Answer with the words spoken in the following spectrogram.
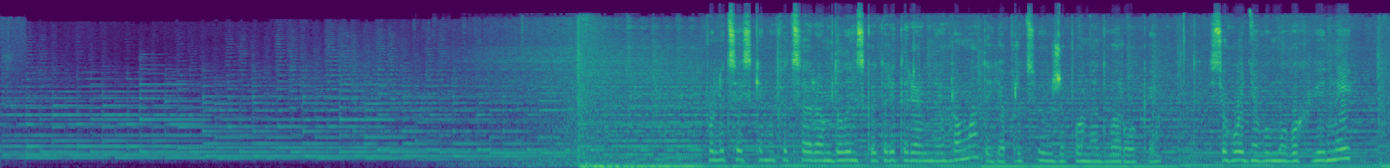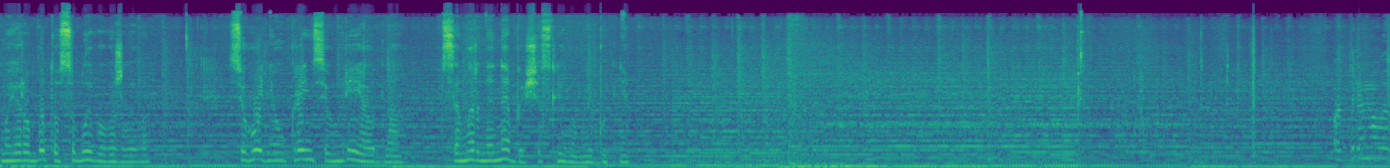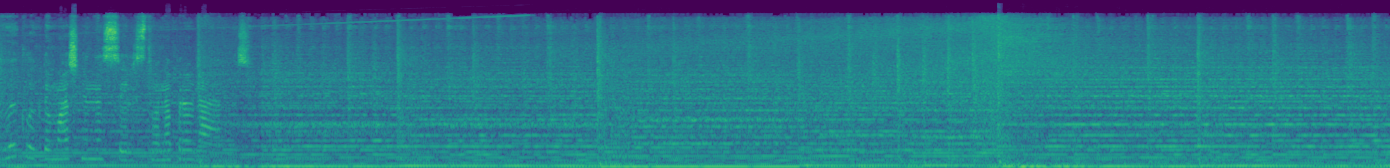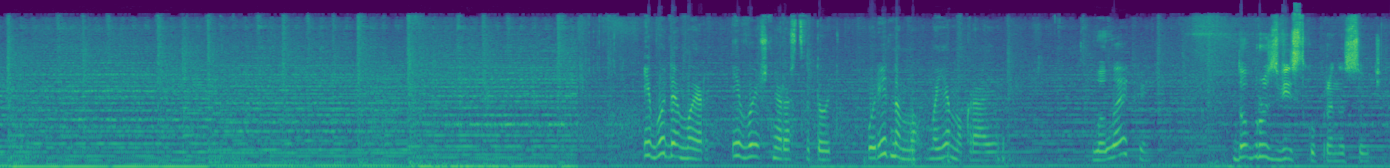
Поліцейським офіцером Долинської територіальної громади я працюю вже понад два роки. Сьогодні в умовах війни моя робота особливо важлива. Сьогодні українців мрія одна це мирне небо і щасливе майбутнє. Отримали виклик домашнє насильство. Направляємось. І буде мир, і вишні розцвітуть у рідному моєму краї. Лелеки добру звістку принесуть.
